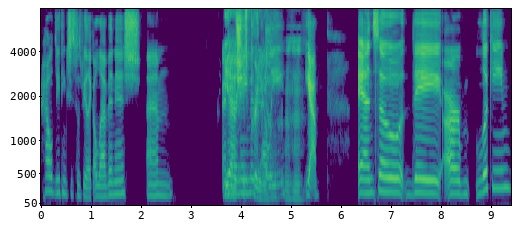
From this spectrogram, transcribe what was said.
how old do you think she's supposed to be? Like eleven ish. Um, and Yeah, her she's name is pretty young. Ellie. hmm Yeah, and so they are m- looking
